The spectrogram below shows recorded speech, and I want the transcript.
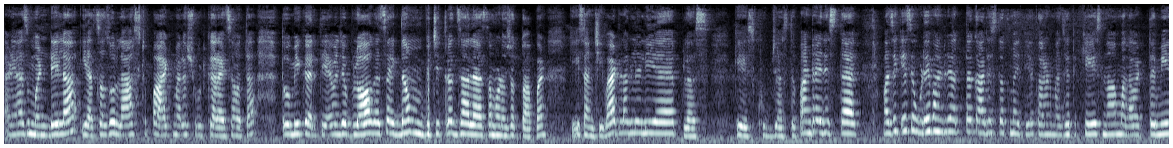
आणि आज मंडेला याचा जो लास्ट पार्ट मला शूट करायचा होता तो मी करते आहे म्हणजे ब्लॉग असं एकदम विचित्रच झाला असं म्हणू शकतो आपण की सांची वाट लागलेली आहे प्लस केस खूप जास्त पांढरे दिसतात माझे केस एवढे पांढरे आत्ता का दिसतात माहिती आहे कारण माझे ते केस ना मला वाटतं मी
